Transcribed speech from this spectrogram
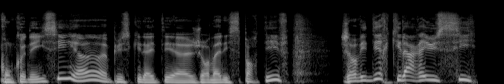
qu'on connaît ici, hein, puisqu'il a été journaliste sportif, j'ai envie de dire qu'il a réussi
